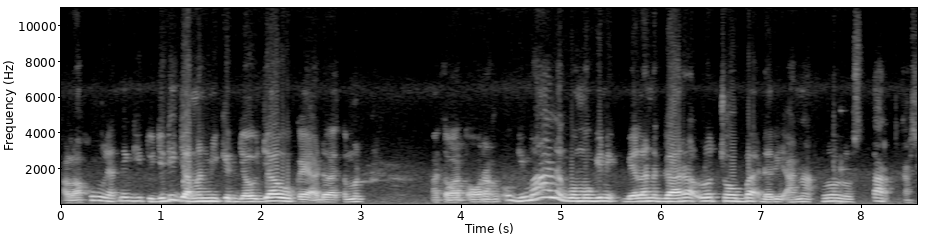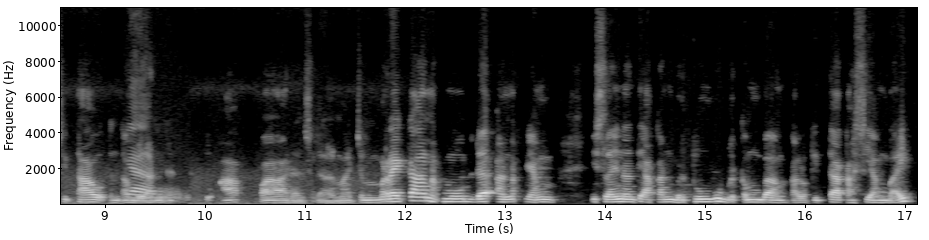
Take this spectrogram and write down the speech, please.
Kalau aku ngelihatnya gitu. Jadi jangan mikir jauh-jauh kayak ada teman atau orang, oh gimana gue mau gini bela negara lo coba dari anak lo lo start kasih tahu tentang yeah. bela negara itu apa dan segala macam. Mereka anak muda, anak yang istilahnya nanti akan bertumbuh berkembang. Kalau kita kasih yang baik,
